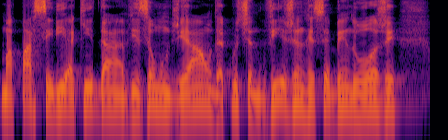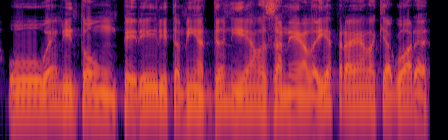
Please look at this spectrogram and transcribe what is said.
uma parceria aqui da Visão Mundial, da Christian Vision, recebendo hoje o Wellington Pereira e também a Daniela Zanella. E é para ela que agora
